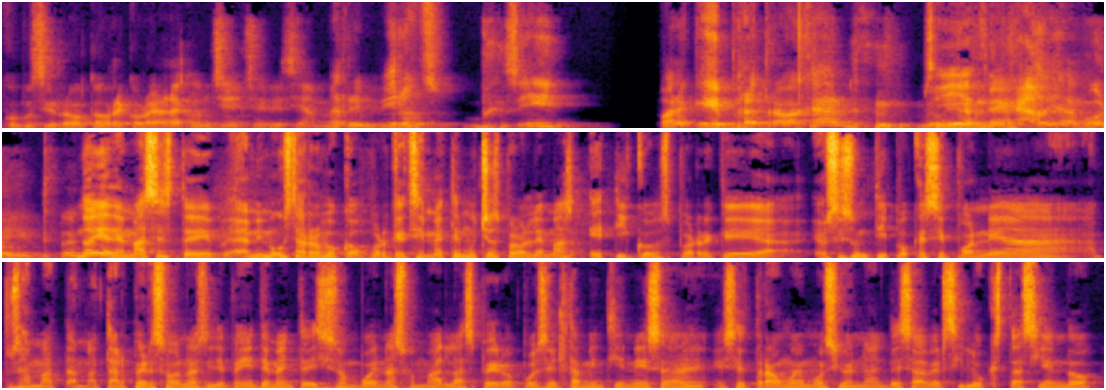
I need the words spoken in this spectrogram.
como si Robocop recobrara la conciencia y decía, me revivieron, Pues sí, ¿para qué? Para trabajar. Me Sí, hubieran dejado ya morir. No, y además, este, a mí me gusta Robocop porque se mete en muchos problemas éticos, porque ah, o sea, es un tipo que se pone a, a, pues, a, mat- a matar personas, independientemente de si son buenas o malas, pero pues él también tiene esa, ese trauma emocional de saber si lo que está haciendo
